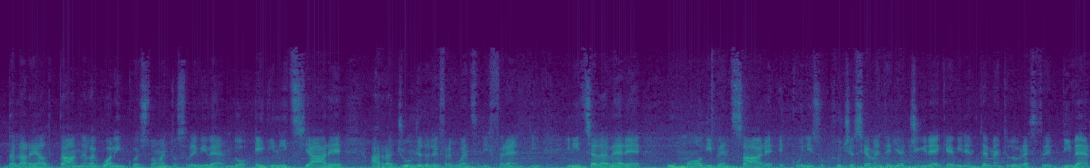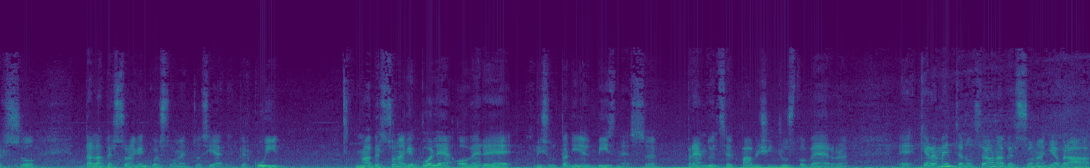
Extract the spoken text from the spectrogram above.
dalla realtà nella quale in questo momento state vivendo ed iniziare a raggiungere delle frequenze differenti, iniziare ad avere un modo di pensare e quindi successivamente di agire che evidentemente dovrà essere diverso dalla persona che in questo momento siete. Per cui una persona che vuole avere risultati nel business, prendo il self-publishing giusto per eh, chiaramente non sarà una persona che avrà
